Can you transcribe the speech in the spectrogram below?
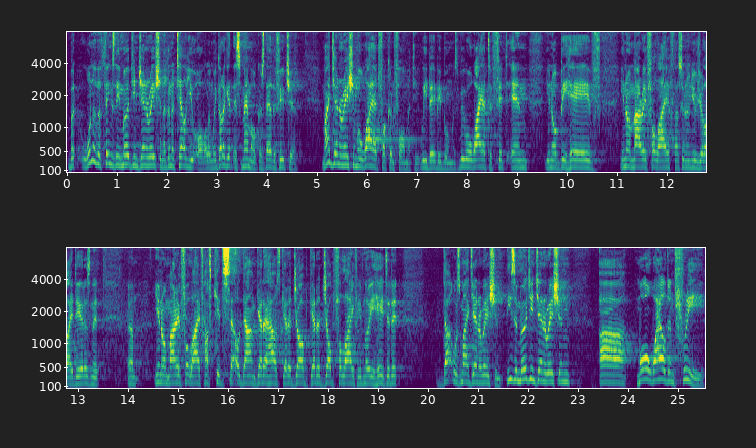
But one of the things the emerging generation are going to tell you all, and we've got to get this memo because they're the future. My generation were wired for conformity, we baby boomers. We were wired to fit in, you know, behave, you know, marry for life. That's an unusual idea, isn't it? Um, you know, marry for life, have kids, settle down, get a house, get a job, get a job for life, even though he hated it. That was my generation. These emerging generation are more wild and free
